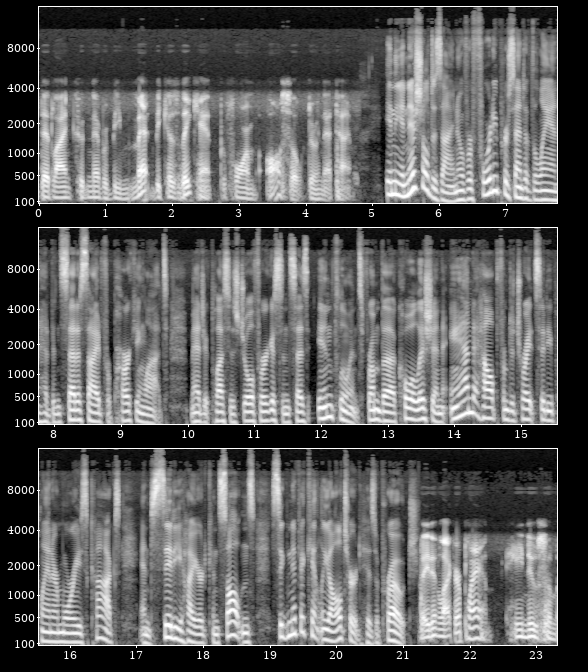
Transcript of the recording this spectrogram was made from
deadline could never be met because they can't perform also during that time. In the initial design, over 40% of the land had been set aside for parking lots. Magic Plus's Joel Ferguson says influence from the coalition and help from Detroit City Planner Maurice Cox and city hired consultants significantly altered his approach. They didn't like our plan. He knew some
